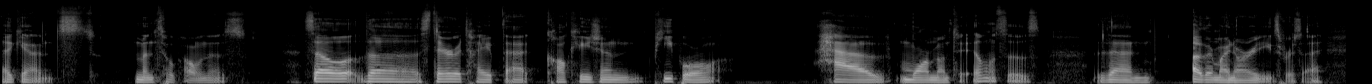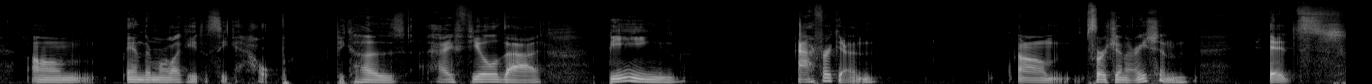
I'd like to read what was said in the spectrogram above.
against mental wellness. So, the stereotype that Caucasian people have more mental illnesses than other minorities, per se, um, and they're more likely to seek help because I feel that being African um, first generation, it's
